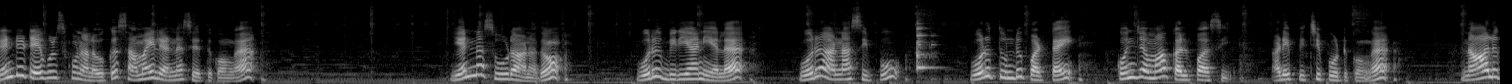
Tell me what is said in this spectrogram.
ரெண்டு டேபிள் ஸ்பூன் அளவுக்கு சமையல் எண்ணெய் சேர்த்துக்கோங்க. எண்ணெய் சூடானதும் ஒரு பிரியாணி இலை ஒரு அன்னாசிப்பூ ஒரு துண்டு பட்டை கொஞ்சமாக கல்பாசி. அப்படியே பிச்சு போட்டுக்கோங்க. நாலு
